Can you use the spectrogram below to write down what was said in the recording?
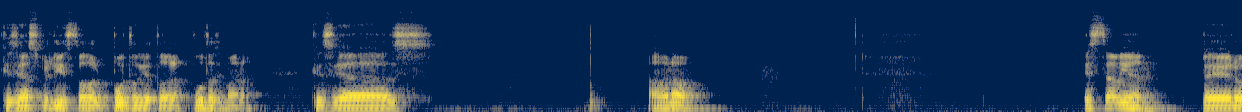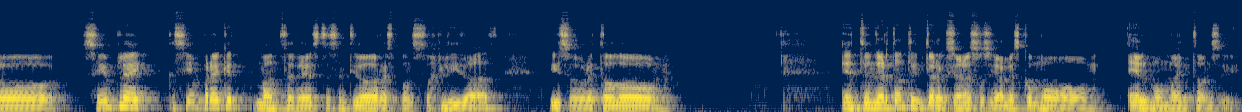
Que seas feliz todo el puto día, toda la puta semana. Que seas... Oh no. Está bien, pero siempre hay, siempre hay que mantener este sentido de responsabilidad y sobre todo entender tanto interacciones sociales como el momento en sí.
